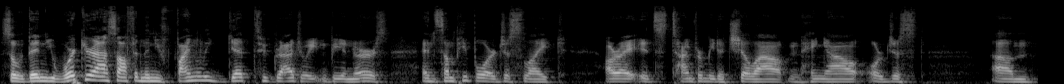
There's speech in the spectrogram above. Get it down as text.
so then you work your ass off and then you finally get to graduate and be a nurse. And some people are just like, all right, it's time for me to chill out and hang out or just um,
